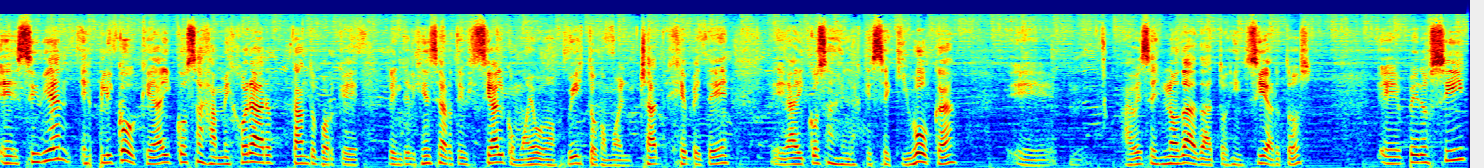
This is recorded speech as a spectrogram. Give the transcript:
Eh, si bien explicó que hay cosas a mejorar, tanto porque la inteligencia artificial, como hemos visto, como el chat GPT, eh, hay cosas en las que se equivoca, eh, a veces no da datos inciertos, pero sí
